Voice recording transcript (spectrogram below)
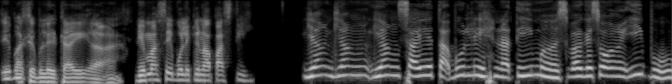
Dia masih boleh cari lah. dia masih boleh kenal pasti. Yang yang yang saya tak boleh nak terima sebagai seorang ibu.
